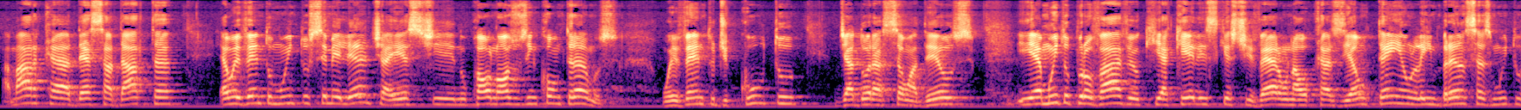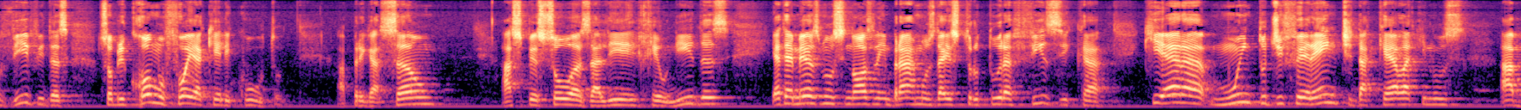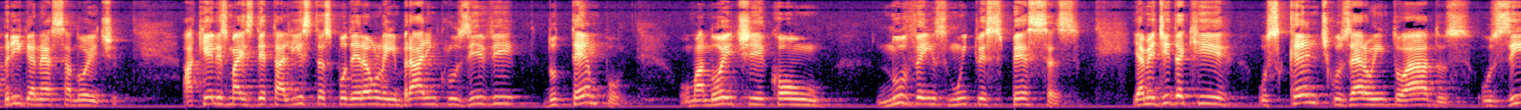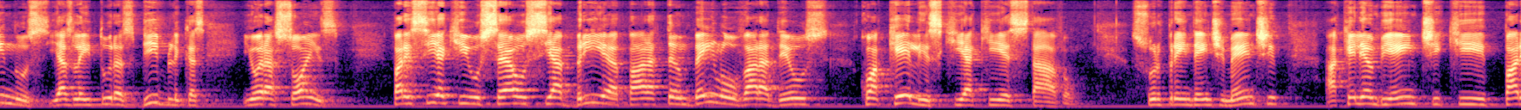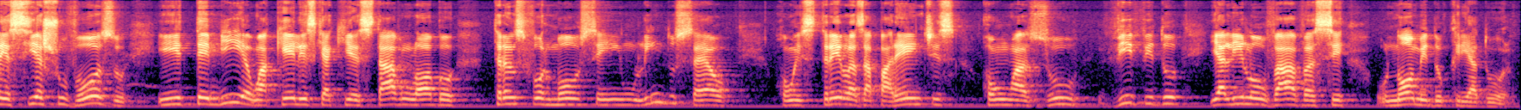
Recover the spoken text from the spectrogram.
A marca dessa data é um evento muito semelhante a este no qual nós nos encontramos, um evento de culto, de adoração a Deus, e é muito provável que aqueles que estiveram na ocasião tenham lembranças muito vívidas sobre como foi aquele culto, a pregação, as pessoas ali reunidas, e até mesmo se nós lembrarmos da estrutura física, que era muito diferente daquela que nos abriga nessa noite. Aqueles mais detalhistas poderão lembrar, inclusive, do tempo, uma noite com nuvens muito espessas, e à medida que os cânticos eram entoados, os hinos e as leituras bíblicas e orações, parecia que o céu se abria para também louvar a Deus com aqueles que aqui estavam. Surpreendentemente, aquele ambiente que parecia chuvoso e temiam aqueles que aqui estavam, logo transformou-se em um lindo céu, com estrelas aparentes, com um azul vívido, e ali louvava-se o nome do Criador.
